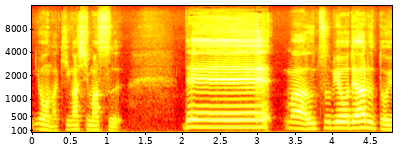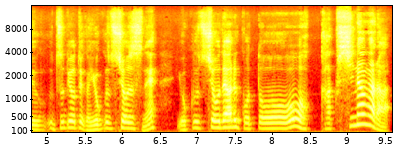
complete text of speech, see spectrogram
ような気がします。で、まあ、うつ病であるという、うつ病というか抑うつ症ですね。抑うつ症であることを隠しながら、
